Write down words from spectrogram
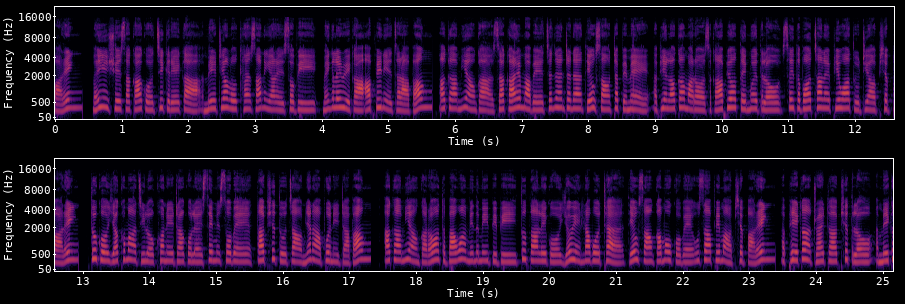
ပါတယ်။မရင်ရွှေဇာတ်ကားကိုကြည့်ကြတဲ့ကအမေတယောက်လိုခန်းစားနေရတဲ့ဆိုပြီးမိန်းကလေးတွေကအားပေးနေကြတာပါ။အာကာမြောင်ကဇာတ်ကားထဲမှာပဲကြမ်းကြမ်းတမ်းတမ်းတရုပ်ဆောင်တတ်ပေမဲ့အပြင်လောကမှာတော့စကားပြောသိမ်မွေ့တယ်လို့စိတ်သဘောထားလဲပြေဝသူတယောက်ဖြစ်ပါတယ်။သူ့ကိုရောက်ခမကြီးလို့ခေါ်နေတာကိုလည်းစိတ်မဆိုးပဲတာဖြစ်သူကြောင့်မျက်နှာပွင့်နေတာပါ အာကာမြောင်ကတော့တဘာဝမင်းသမီးပြပြီးသူ့သားလေးကိုရုပ်ရင်လှဖို့ထက်တရုပ်ဆောင်ကောင်းမှုကိုပဲဦးစားပေးမှာဖြစ်ပါတယ်။အဖေကဒရိုက်တာဖြစ်တယ်လို့အမေက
